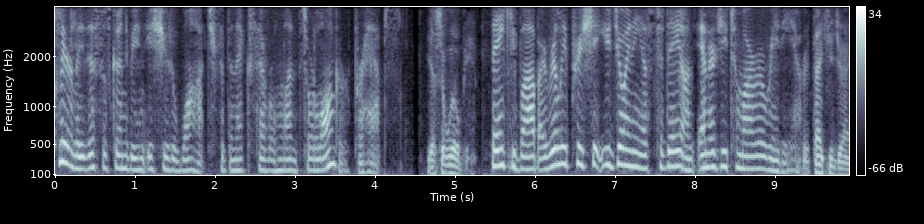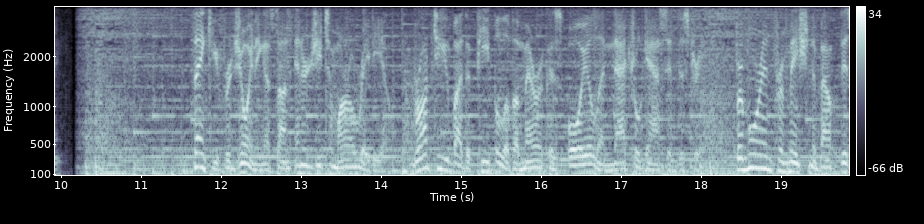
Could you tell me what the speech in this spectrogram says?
Clearly, this is going to be an issue to watch for the next several months or longer, perhaps. Yes, it will be. Thank you, Bob. I really appreciate you joining us today on Energy Tomorrow Radio. Great. Thank you, Jane. Thank you for joining us on Energy Tomorrow Radio, brought to you by the people of America's oil and natural gas industry. For more information about this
